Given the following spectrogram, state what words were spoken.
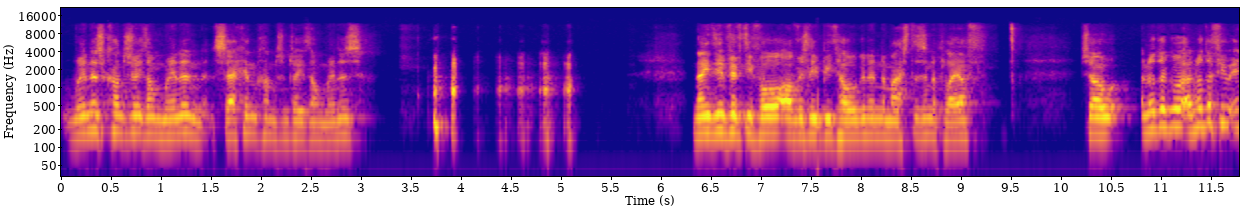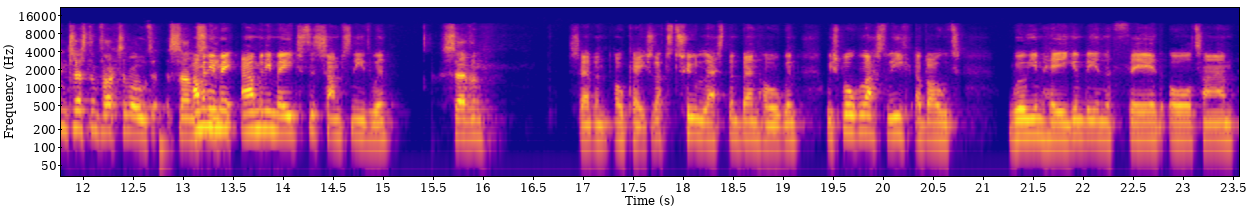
winners concentrate on winning. Second, concentrate on winners. 1954, obviously beat Hogan in the Masters in the playoff. So another good, another few interesting facts about Sam. How many? Snead. Ma- how many majors did Sam Snead win? Seven. Seven. Okay, so that's two less than Ben Hogan. We spoke last week about William Hagen being the third all-time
